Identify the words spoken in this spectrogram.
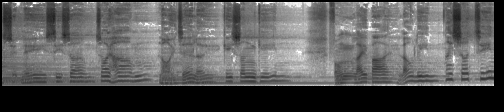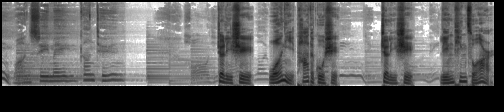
说你时常在下午来这里寄信件，逢礼拜留连艺术展，还是未间断。这里是我你他的故事，这里是聆听左耳。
